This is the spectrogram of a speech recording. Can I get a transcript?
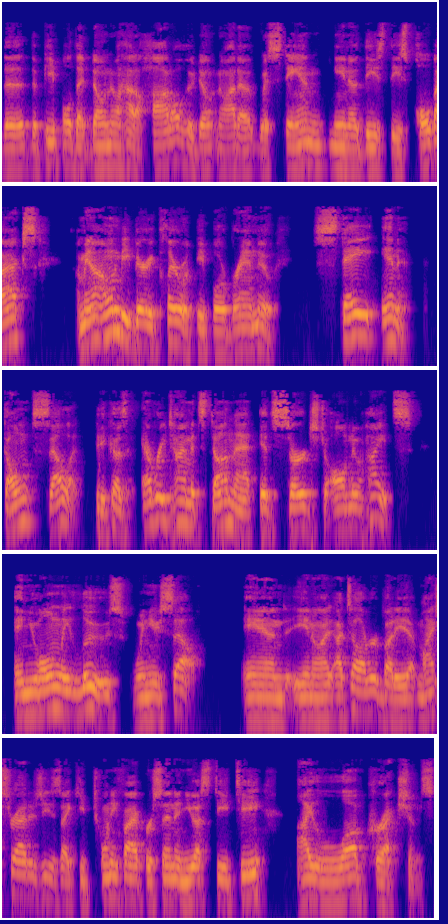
the, the people that don't know how to hodl, who don't know how to withstand, you know, these, these pullbacks? I mean, I want to be very clear with people who are brand new. Stay in it. Don't sell it because every time it's done that, it's surged to all new heights and you only lose when you sell. And, you know, I, I tell everybody that my strategy is I keep 25% in USDT. I love corrections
